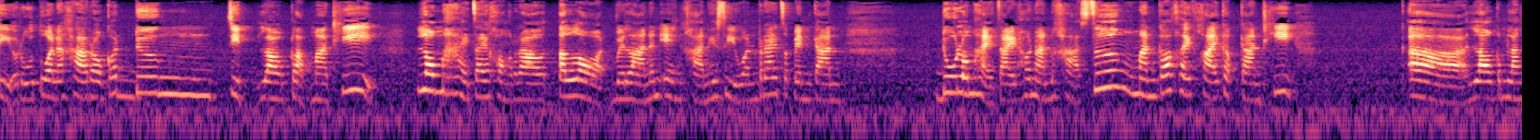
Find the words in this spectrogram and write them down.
ติรู้ตัวนะคะ เราก็ดึงจิตเรากลับมาที่ลมหายใจของเราตลอดเวลานั่นเองค่ะ ใน 4 วันแรกจะเป็นการดูลมหายใจเท่านั้นค่ะ ซึ่งมันก็คล้ายๆกับการที่เรากำลัง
